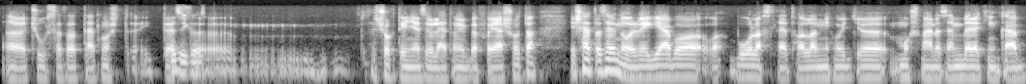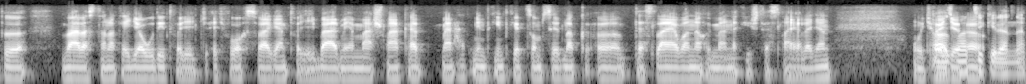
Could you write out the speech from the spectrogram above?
Uh, csúszhatott, tehát most itt ez, ez, igaz. Ez sok tényező lehet, ami befolyásolta. És hát azért Norvégiából azt lehet hallani, hogy most már az emberek inkább választanak egy Audit, vagy egy, egy Volkswagen-t, vagy egy bármilyen más márkát, mert hát mindkint két szomszédnak Teslája van, nehogy mennek is Teslája legyen. Úgyhogy, az már ciki lenne.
